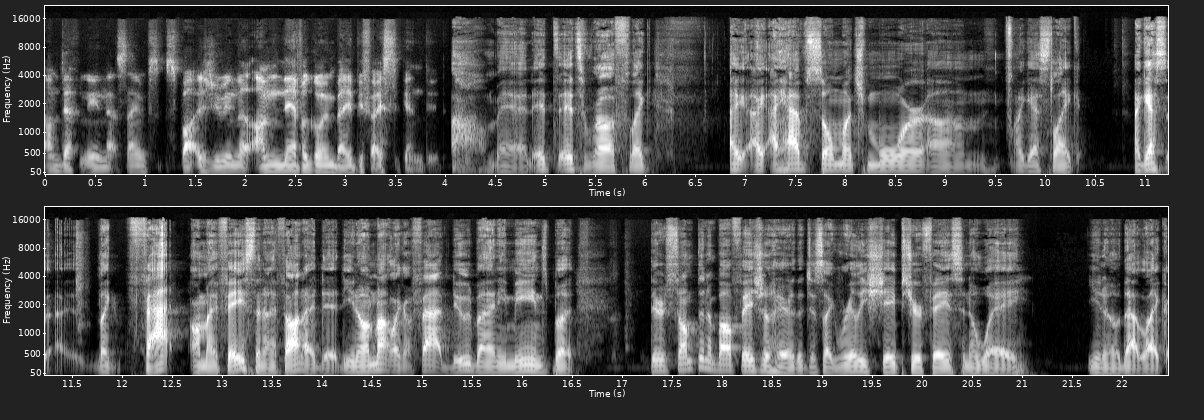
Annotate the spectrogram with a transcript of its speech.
I'm definitely in that same spot as you in that I'm never going baby faced again, dude. Oh man, it's it's rough. Like I, I, I have so much more um I guess like I guess uh, like fat on my face than I thought I did. You know, I'm not like a fat dude by any means, but there's something about facial hair that just like really shapes your face in a way you know, that like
